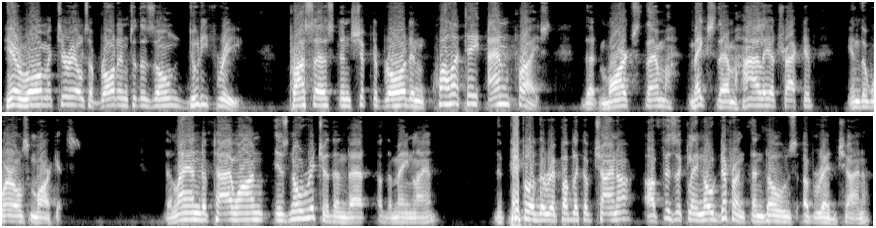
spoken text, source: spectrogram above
Here raw materials are brought into the zone duty free, processed and shipped abroad in quality and price that marks them, makes them highly attractive in the world's markets. The land of Taiwan is no richer than that of the mainland. The people of the Republic of China are physically no different than those of Red China.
